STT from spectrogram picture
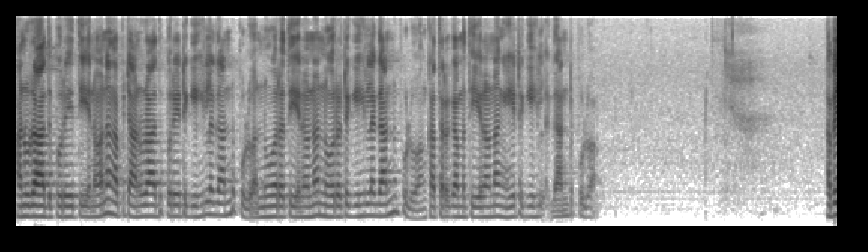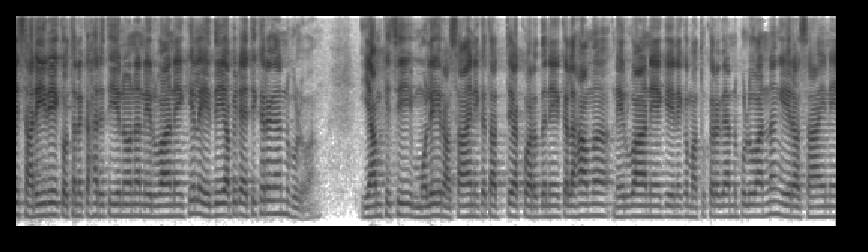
අනුරාධපුරේ තියෙනවා නම් අපිට අනුරාධපුරයට ගිහිල්ලා ගන්න පුළුවන්. නුවර තියෙනවා නම් නුවරට ගිහිල්ලා ගන්න පුළුවන්. කතරගම තියෙනවා නම් එහෙට ගිහිල්ලා ගන්න පුළුවන්. අපේ ශරීරයේ කොතනක හරි තියෙනවා නිර්වාණය කියලා ඒ දේ අපිට ඇති කරගන්න පුළුවන්. යම්කිසි මොලේ රසායනික තත්වයක් වර්ධනය කළාම නිර්වාණය කියන එක මතු කරගන්න පුළුවන් නම් ඒ රසායනය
